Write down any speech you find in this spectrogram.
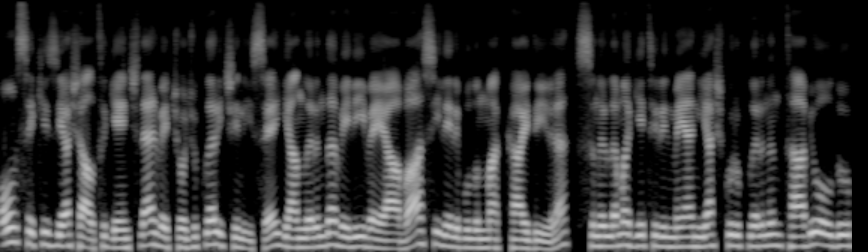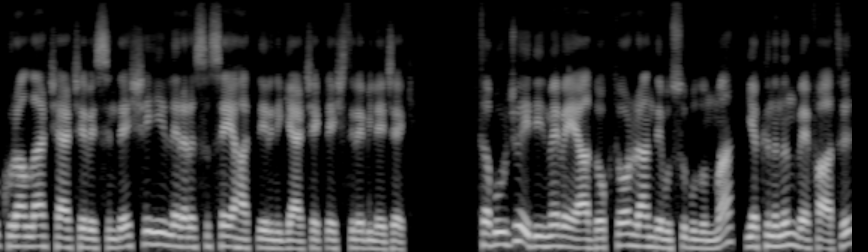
18 yaş altı gençler ve çocuklar için ise yanlarında veli veya vasileri bulunmak kaydıyla, sınırlama getirilmeyen yaş gruplarının tabi olduğu kurallar çerçevesinde şehirler arası seyahatlerini gerçekleştirebilecek. Taburcu edilme veya doktor randevusu bulunma, yakınının vefatı,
